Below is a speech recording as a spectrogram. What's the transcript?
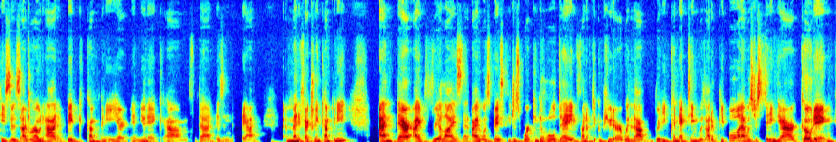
thesis i wrote at a big company here in munich um, that is an, yeah, a manufacturing company and there I realized that I was basically just working the whole day in front of the computer without really connecting with other people. I was just sitting there coding,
